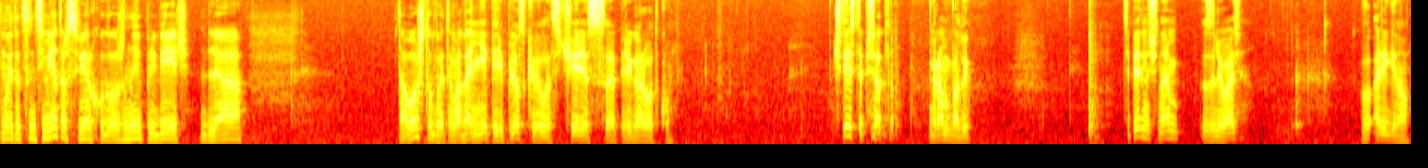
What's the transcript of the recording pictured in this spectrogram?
мы этот сантиметр сверху должны приберечь для того, чтобы эта вода не переплескивалась через э, перегородку. 450 грамм воды. Теперь начинаем заливать в оригинал.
